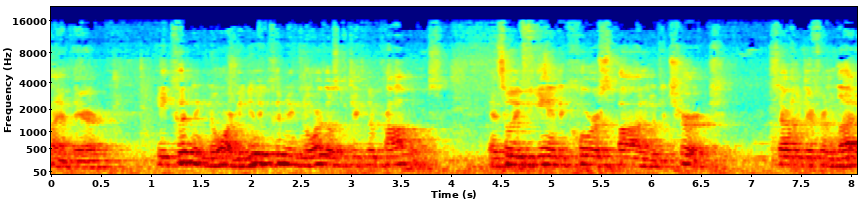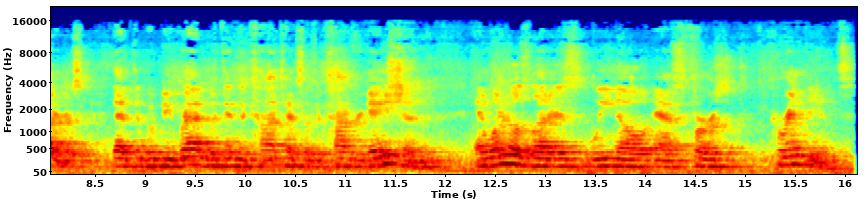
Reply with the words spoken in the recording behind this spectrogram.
plant there, he couldn't ignore them. He knew he couldn't ignore those particular problems. And so he began to correspond with the church. Several different letters that would be read within the context of the congregation. And one of those letters we know as First Corinthians.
